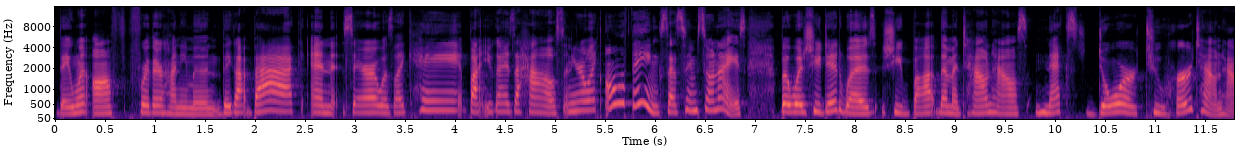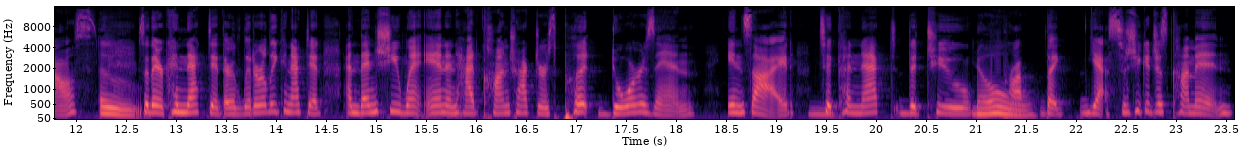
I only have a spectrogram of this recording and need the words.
They went off for their honeymoon. They got back and Sarah was like, "Hey, bought you guys a house." And you're like, "Oh, thanks. That seems so nice." But what she did was she bought them a townhouse next door to her townhouse. Ooh. So they're connected. They're literally connected. And then she went in and had contractors put doors in inside to mm. connect the two No. like yes so she could just come in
